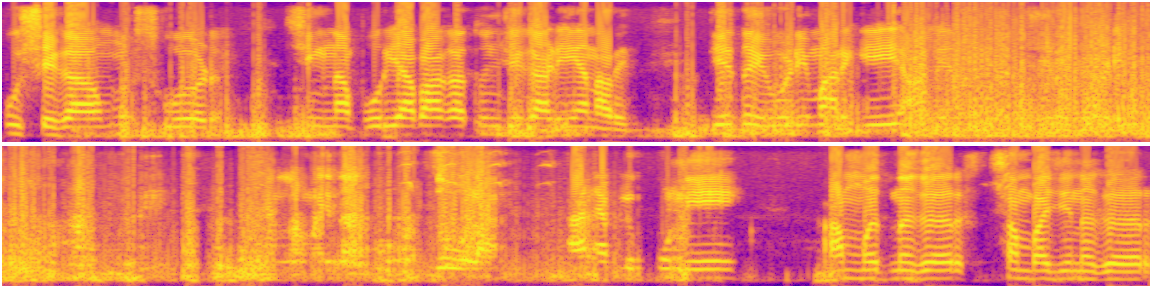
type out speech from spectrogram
पुशेगाव मुसवड शिंगणापूर या भागातून जे गाडी येणार आहेत ते दहिवडी मार्गे आल्यानंतर मैदान जवळ. आणि आपले पुणे अहमदनगर संभाजीनगर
